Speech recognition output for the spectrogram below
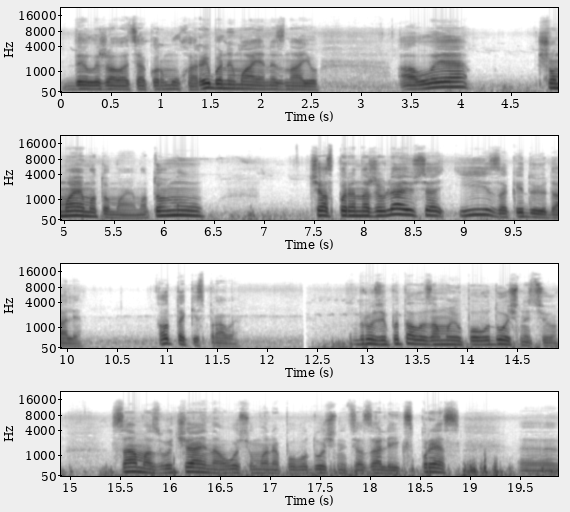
де лежала ця кормуха, риби немає, не знаю. Але що маємо, то маємо. Тому час перенаживляюся і закидую далі. От такі справи. Друзі, питали за мою поводочницю. Сама звичайна, ось у мене поводочниця з AliExpress. Е,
